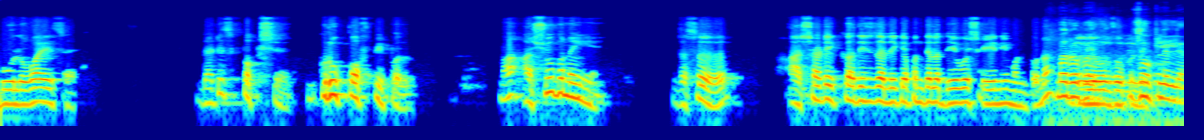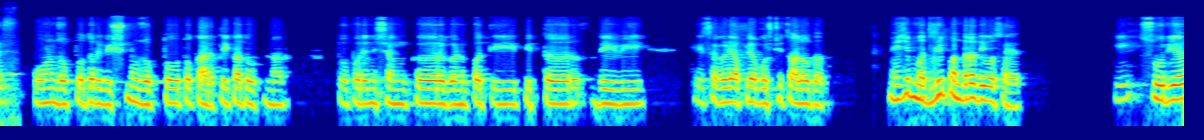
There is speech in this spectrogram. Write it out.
बोलवायचं आहे. दॅट इज पक्ष ग्रुप ऑफ पीपल हा अशुभ नाहीये जसं आषाढी एकादशी झाली की आपण त्याला देवशयनी म्हणतो ना? झोपले. झोपलेले कोण झोपतो तर विष्णू झोपतो तो कार्तिकात उठणार. तोपर्यंत शंकर गणपती पितर देवी हे सगळे आपल्या गोष्टी चालवतात. हे जे मधली पंधरा दिवस आहेत की सूर्य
